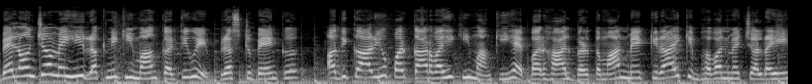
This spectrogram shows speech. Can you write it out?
बेलौंजा में ही रखने की मांग करते हुए भ्रष्ट बैंक अधिकारियों पर कार्रवाई की मांग की है बहरहाल वर्तमान में किराए के भवन में चल रहे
